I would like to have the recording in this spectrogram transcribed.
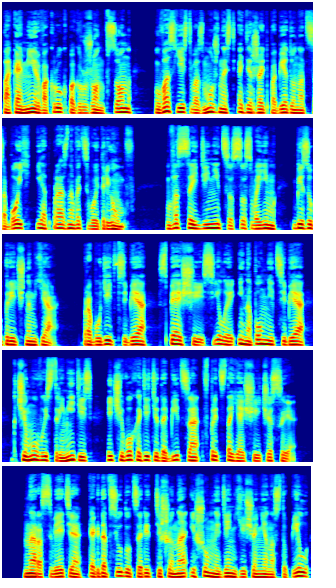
Пока мир вокруг погружен в сон, у вас есть возможность одержать победу над собой и отпраздновать свой триумф, воссоединиться со своим безупречным «я», пробудить в себе спящие силы и напомнить себе, к чему вы стремитесь и чего хотите добиться в предстоящие часы. На рассвете, когда всюду царит тишина и шумный день еще не наступил,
